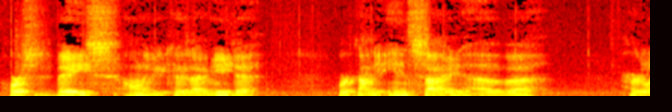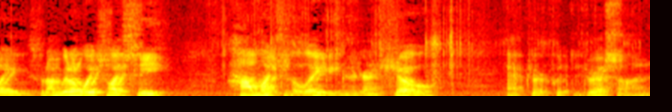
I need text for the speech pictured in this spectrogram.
horse's base, only because I need to work on the inside of uh, her leggings. But I'm going to wait till I see how much of the leggings are going to show after I put the dress on.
